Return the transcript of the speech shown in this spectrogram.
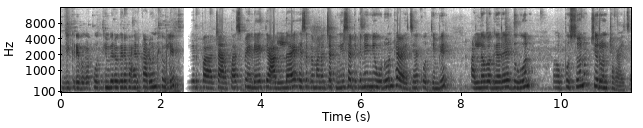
आणि इकडे बघा कोथिंबीर वगैरे बाहेर काढून ठेवले. दीड पा चार पाच पेंडे आहेत ते आलं आहे. हे सगळं मला चटणीसाठी की नाही निवडून ठेवायचं आहे कोथिंबीर. आलं वगैरे धुवून पुसून चिरून ठेवायचं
